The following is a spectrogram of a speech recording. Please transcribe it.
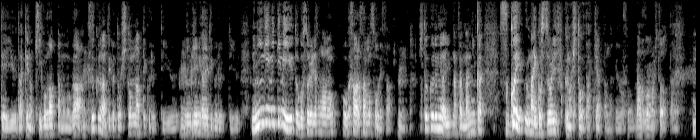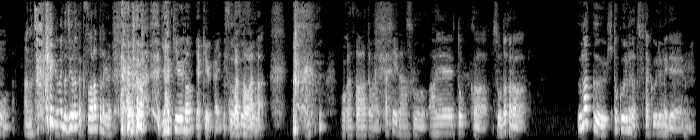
ていうだけの記号だったものが、うん。ツークールになってくると人になってくるっていう、うん人間味が出てくるっていう。で人間味って意味で言うとゴスロリさんの小笠原さんもそうでさ、うん。一クール目はなんか何人か、すごい上手いゴスロリ服の人だけやったんだけど、そう、謎の人だったね。もう、あの、ツークール目の16はクソ笑ったんだけど、あの、野球の、野球界に。小そうそうそう笠原。小笠原とか懐かしいな。そう、あれとか、そう、だから、うまく一クール目だと二クール目で、うん。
